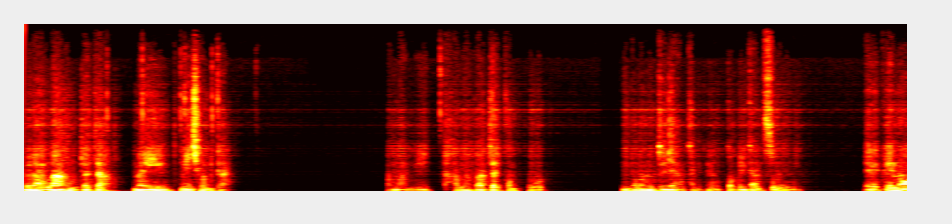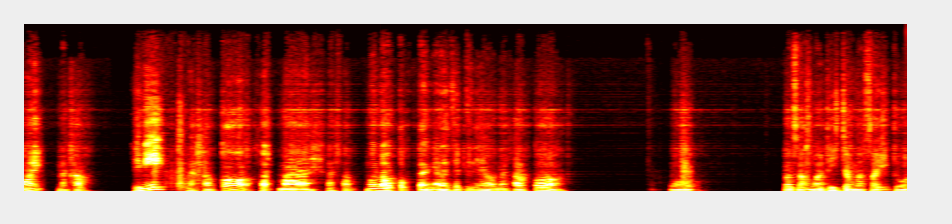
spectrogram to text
เวลาลากมันก็จะไม่ไม่ชนกัน ประมาณนี้ครับแล้วก็จัดคอมโพสเรามาดูตัวอย่างกันครับก็เป็นการซูมเล็กน้อยนะครับ ทีนี้นะครับก็ถัดมานะครับ เมื่อเราตกแต่งอะไรเสร็จแล้วนะครับ ก็เราเราสามารถที่จะมาใส่ตัว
